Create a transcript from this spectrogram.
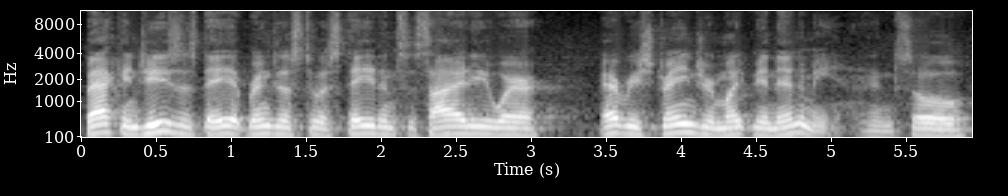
Back in Jesus' day, it brings us to a state in society where every stranger might be an enemy. And so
